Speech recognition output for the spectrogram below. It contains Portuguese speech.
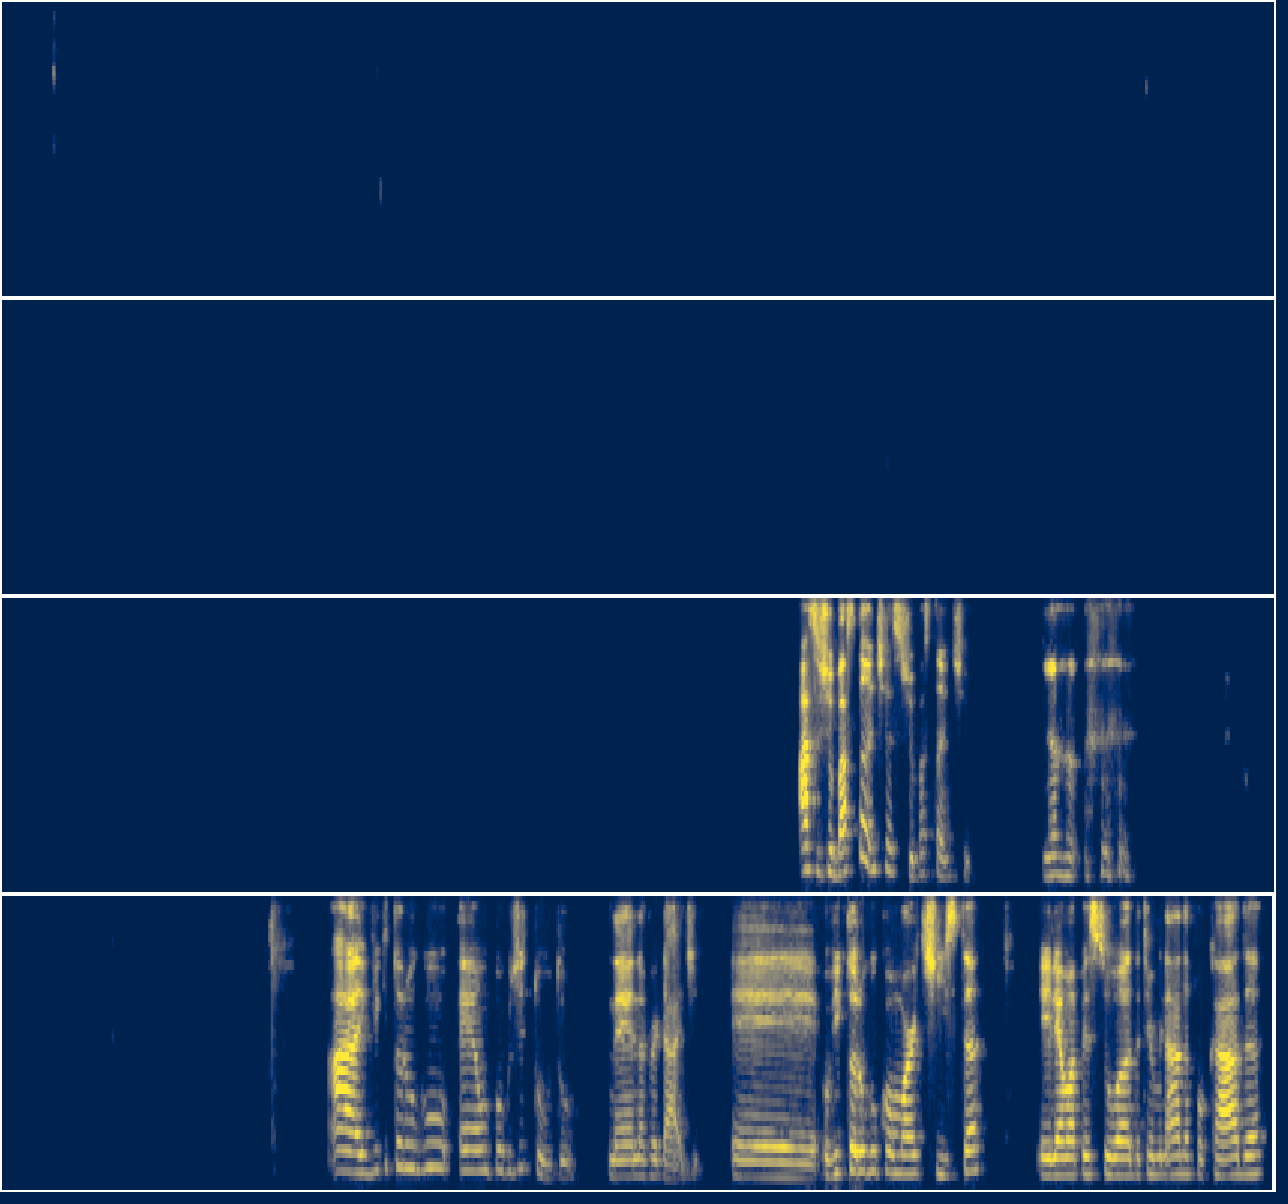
Assistiu bastante, assistiu bastante. Aham. Ai, Victor Hugo é um pouco de tudo, né, na verdade. Eh, o Victor Hugo como artista, ele é uma pessoa determinada, focada,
